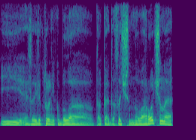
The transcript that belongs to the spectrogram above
и эта электроника была такая достаточно навороченная,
